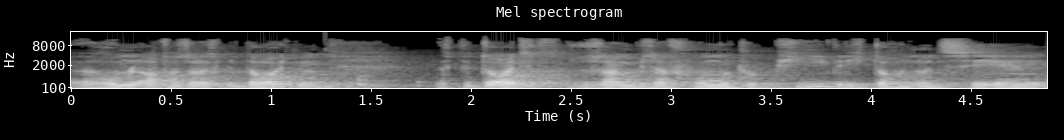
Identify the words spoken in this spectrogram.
rumlaufen, was soll das bedeuten? Das bedeutet sozusagen, bis auf Homotopie will ich doch nur zählen,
